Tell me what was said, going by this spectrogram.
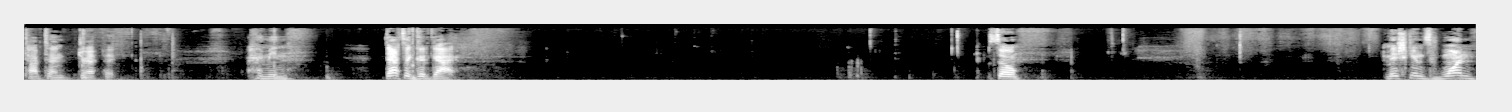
top 10 draft pick. I mean, that's a good guy. So, Michigan's one.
